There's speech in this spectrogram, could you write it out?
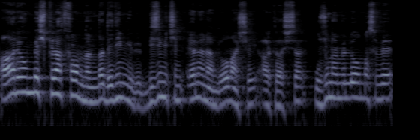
AR-15 platformlarında dediğim gibi bizim için en önemli olan şey arkadaşlar uzun ömürlü olması ve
